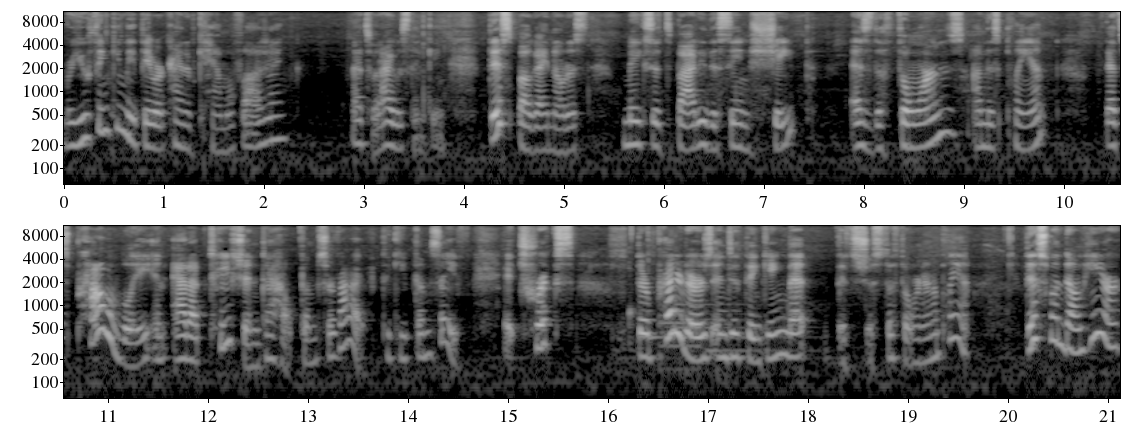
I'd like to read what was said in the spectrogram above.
Were you thinking that they were kind of camouflaging? That's what I was thinking. This bug I noticed makes its body the same shape as the thorns on this plant, that's probably an adaptation to help them survive, to keep them safe. It tricks their predators into thinking that it's just a thorn on a plant. This one down here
